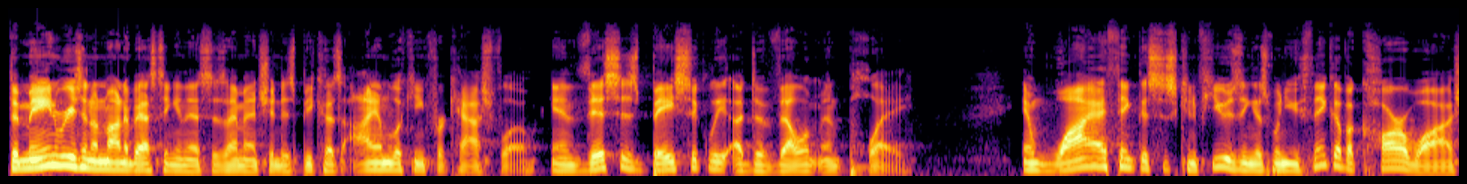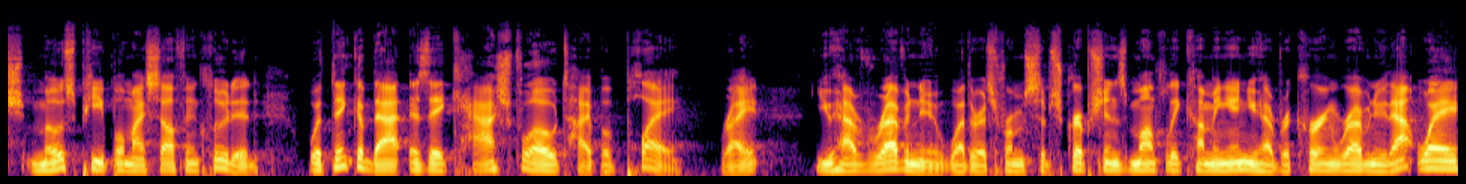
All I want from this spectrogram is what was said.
The main reason I'm not investing in this, as I mentioned, is because I am looking for cash flow. And this is basically a development play. And why I think this is confusing is when you think of a car wash, most people, myself included, would think of that as a cash flow type of play, right? You have revenue, whether it's from subscriptions monthly coming in, you have recurring revenue that way,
